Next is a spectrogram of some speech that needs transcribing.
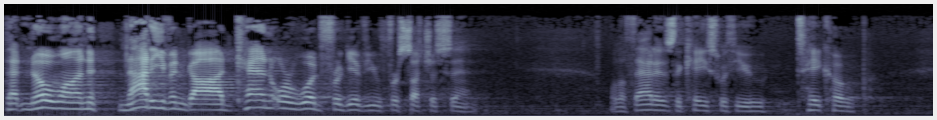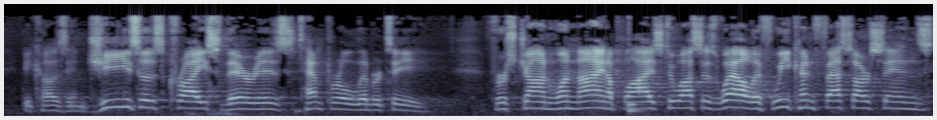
that no one, not even God, can or would forgive you for such a sin. Well, if that is the case with you, take hope. Because in Jesus Christ there is temporal liberty. 1 John 1 9 applies to us as well. If we confess our sins,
